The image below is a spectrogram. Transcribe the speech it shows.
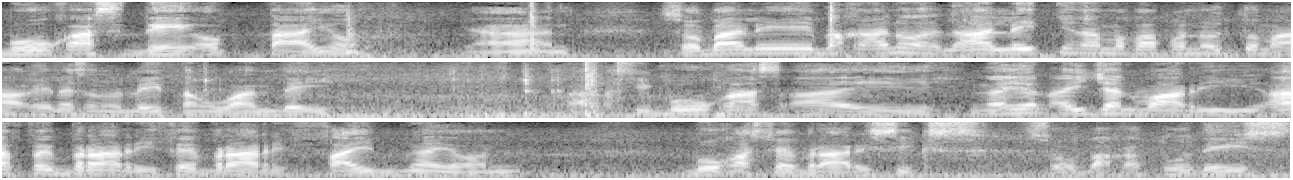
bukas day off tayo. Yan. So, bali, baka ano, ah, late nyo na mapapanood to mga kainags. Ano? Late ng one day. Ah, kasi bukas ay, ngayon ay January, ah, February, February 5 ngayon. Bukas February 6. So, baka 2 days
